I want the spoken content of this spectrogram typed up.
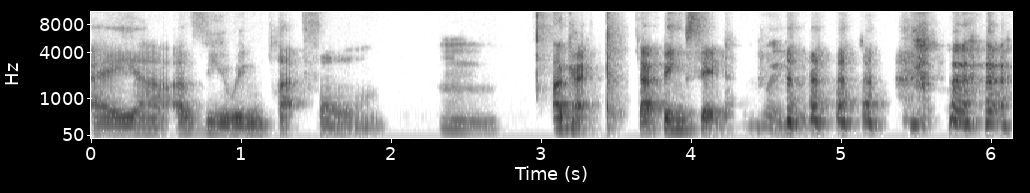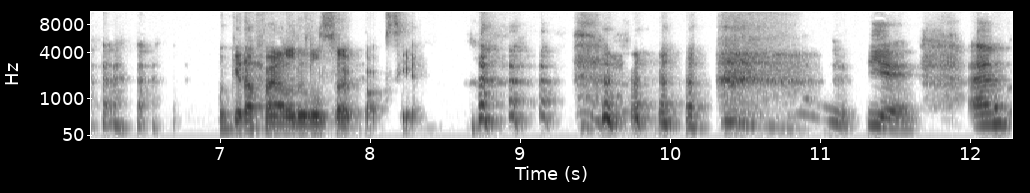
a, uh, a viewing platform. Mm. Okay, that being said, we'll get off our little soapbox here. yeah and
